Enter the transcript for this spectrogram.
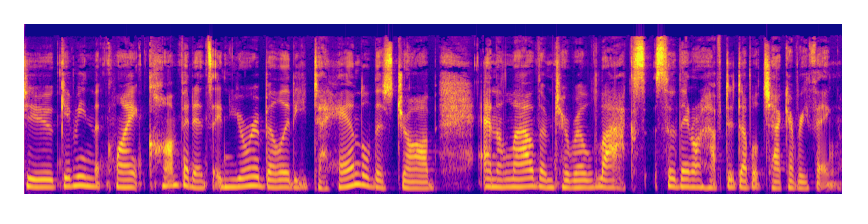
to giving the client confidence in your ability ability to handle this job and allow them to relax so they don't have to double check everything.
